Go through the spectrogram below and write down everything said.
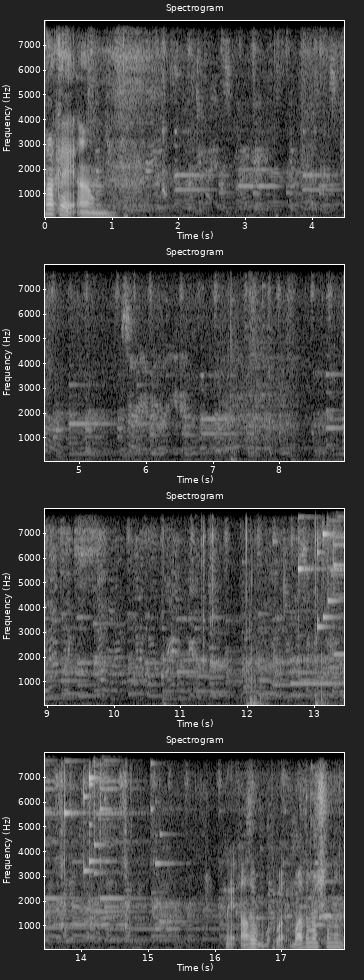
Okay, um... Wait, other, what, other machine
